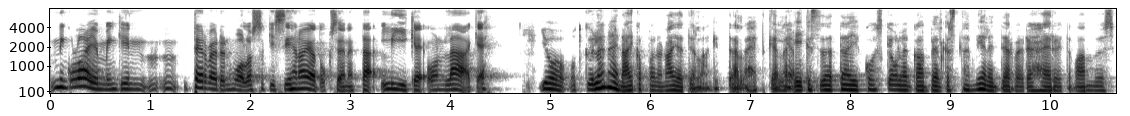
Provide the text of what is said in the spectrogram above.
niin kuin laajemminkin terveydenhuollossakin siihen ajatukseen, että liike on lääke. Joo, mutta kyllä näin aika paljon ajatellaankin tällä hetkellä. Joo. Eikä sitä, tämä ei koske ollenkaan pelkästään mielenterveyden häiriöitä, vaan myös,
